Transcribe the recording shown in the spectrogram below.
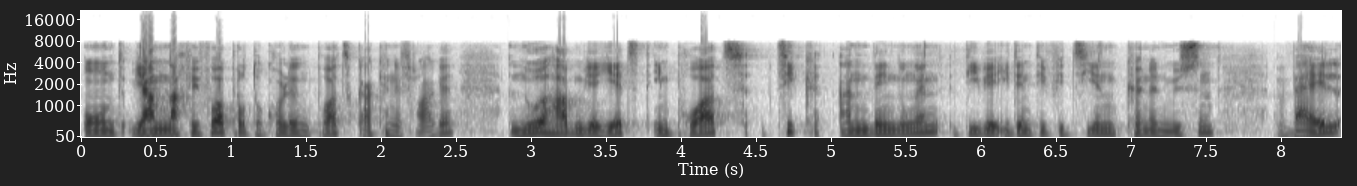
und wir haben nach wie vor Protokolle und Ports, gar keine Frage. Nur haben wir jetzt im Ports zig Anwendungen, die wir identifizieren können müssen, weil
